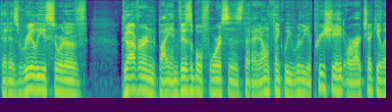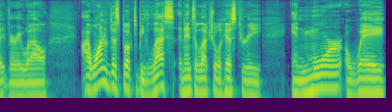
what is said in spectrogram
that is really sort of governed by invisible forces that I don't think we really appreciate or articulate very well. I wanted this book to be less an intellectual history and more a way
